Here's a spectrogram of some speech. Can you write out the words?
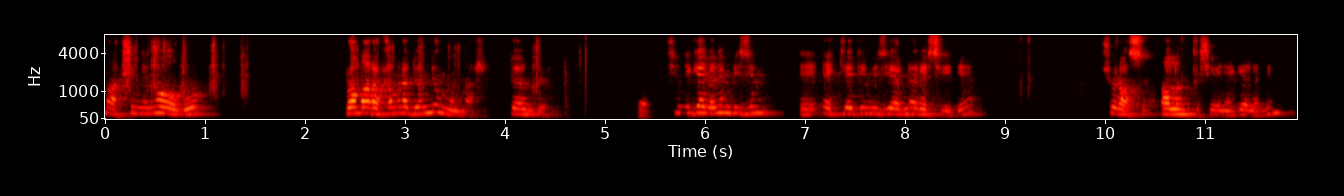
Bak şimdi ne oldu? Roma rakamına döndü mü bunlar? Döndü. Evet. Şimdi gelelim bizim e, eklediğimiz yer neresiydi? Şurası. Alıntı şeyine gelelim.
